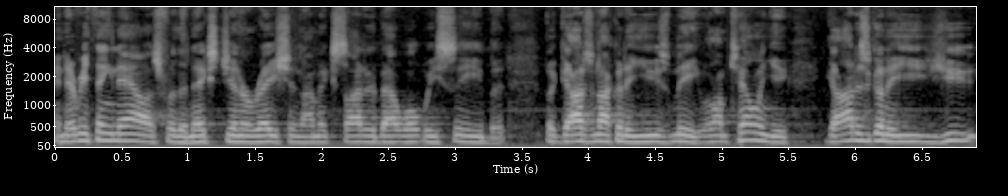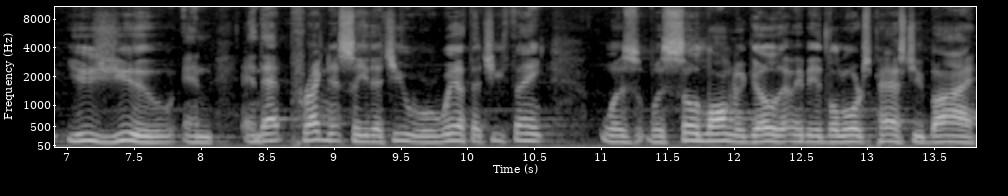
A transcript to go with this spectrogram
And everything now is for the next generation. I'm excited about what we see, but, but God's not going to use me. Well, I'm telling you, God is going to use you, use you and, and that pregnancy that you were with that you think was, was so long ago that maybe the Lord's passed you by.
